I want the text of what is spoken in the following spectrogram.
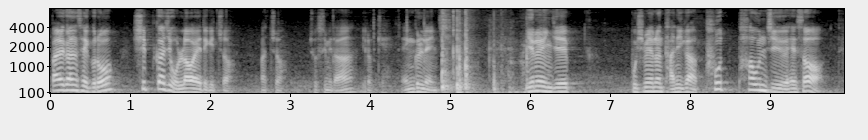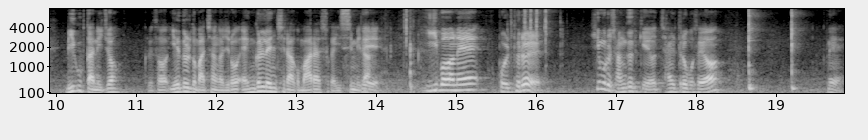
빨간색으로 10까지 올라와야 되겠죠. 맞죠? 좋습니다. 이렇게 앵글렌치. 얘는 이제 보시면은 단위가 풋 파운즈 해서 미국 단위죠. 그래서 얘들도 마찬가지로 앵글렌치라고 말할 수가 있습니다. 네. 2번의 볼트를 힘으로 잠글게요. 잘 들어보세요. 네.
